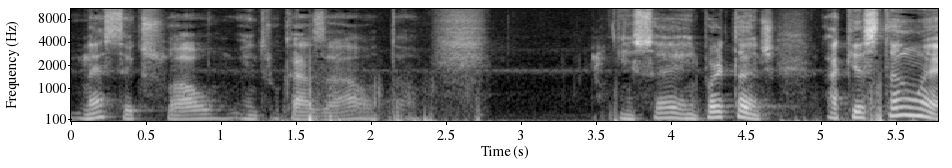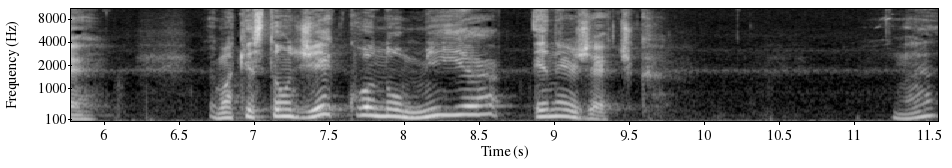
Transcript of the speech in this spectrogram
né, sexual entre o casal tal. Isso é importante. A questão é, é uma questão de economia energética. Né?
